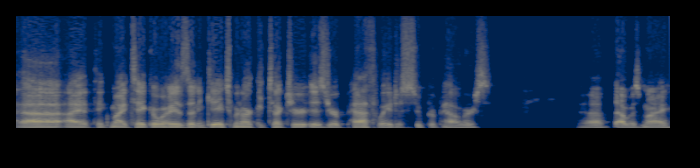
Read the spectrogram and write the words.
Uh, I think my takeaway is that engagement architecture is your pathway to superpowers. Uh, that was my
